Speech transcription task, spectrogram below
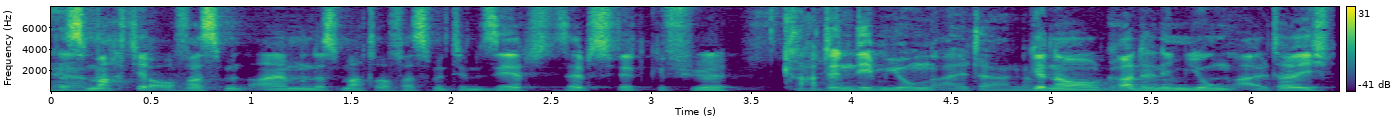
Das ja. macht ja auch was mit einem und das macht auch was mit dem Selbst Selbstwertgefühl. Gerade in dem jungen Alter. Ne? Genau, gerade mhm. in dem jungen Alter. Ich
